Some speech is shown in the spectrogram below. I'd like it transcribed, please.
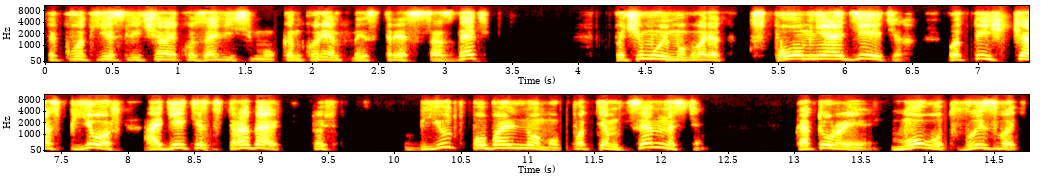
Так вот, если человеку зависимому конкурентный стресс создать, почему ему говорят, вспомни о детях, вот ты сейчас пьешь, а дети страдают. То есть бьют по больному, по тем ценностям, которые могут вызвать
